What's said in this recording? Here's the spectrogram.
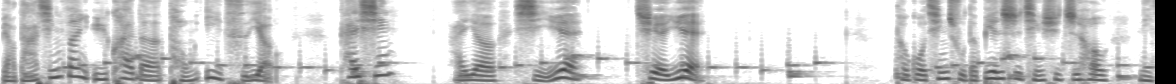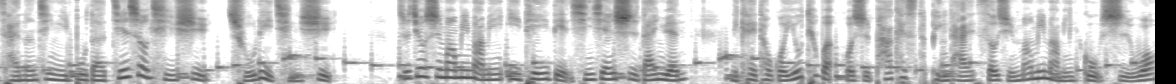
表达兴奋、愉快的同义词有开心，还有喜悦、雀跃。透过清楚的辨识情绪之后，你才能进一步的接受情绪、处理情绪。这就是猫咪妈咪一天一点新鲜事单元。你可以透过 YouTube 或是 Podcast 平台搜寻“猫咪妈咪故事窝”。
